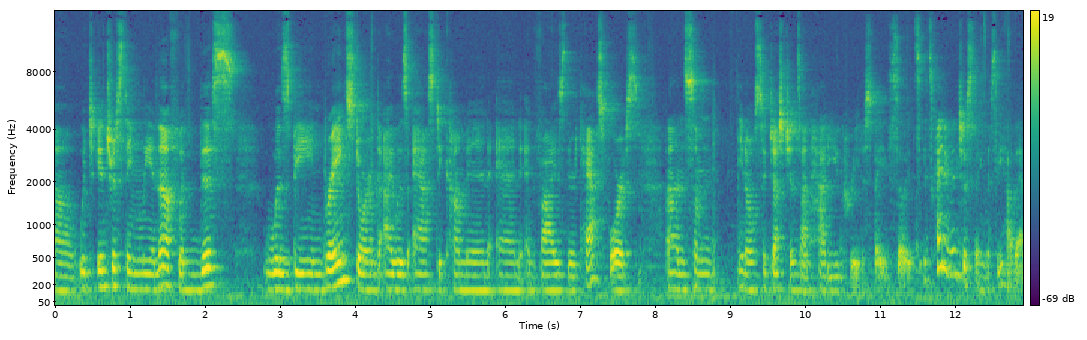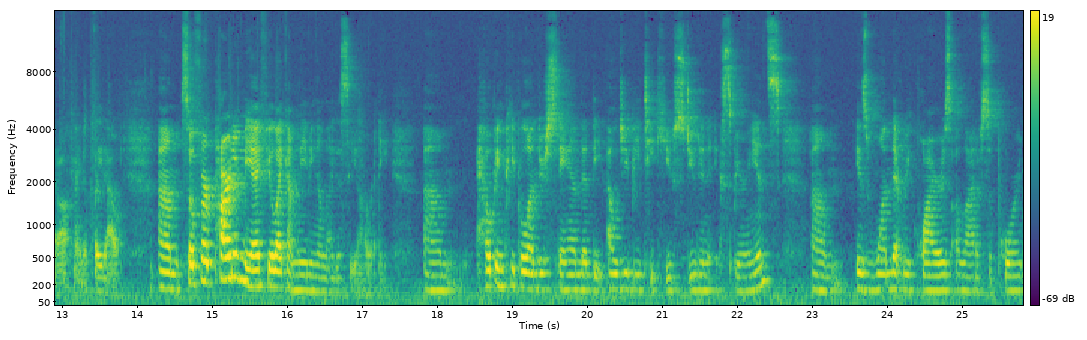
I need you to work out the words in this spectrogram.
uh, which interestingly enough, when this was being brainstormed, I was asked to come in and advise their task force on some, you know, suggestions on how do you create a space. So it's, it's kind of interesting to see how that all kind of played out. Um, so for part of me, I feel like I'm leaving a legacy already. Um, helping people understand that the LGBTQ student experience um, is one that requires a lot of support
